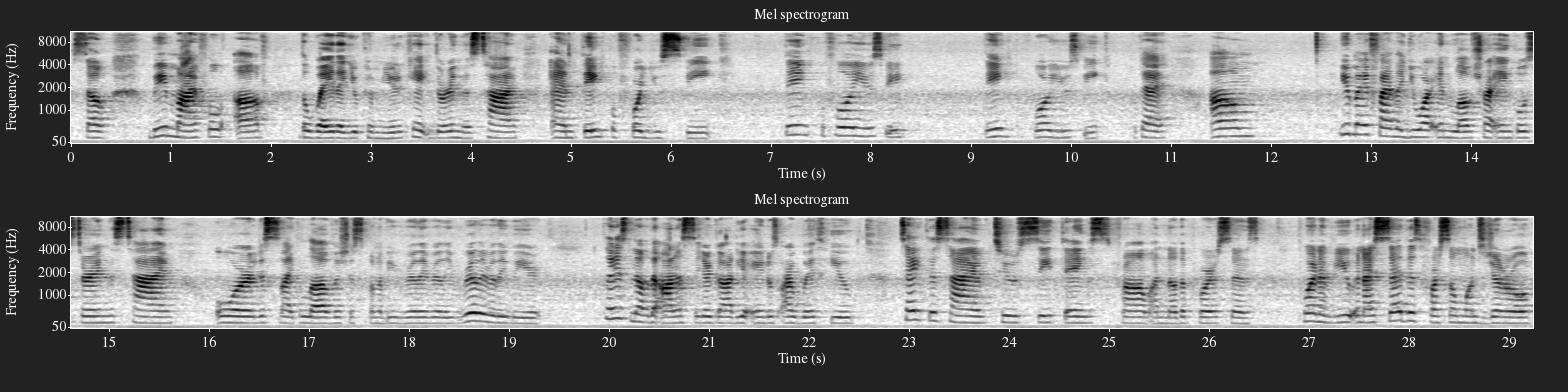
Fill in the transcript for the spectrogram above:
So be mindful of the way that you communicate during this time and think before you speak. Think before you speak. Think before you speak. Okay. Um you may find that you are in love triangles during this time or just like love is just going to be really really really really weird. Please know that honestly your God, your angels are with you. Take this time to see things from another person's point of view and I said this for someone's general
